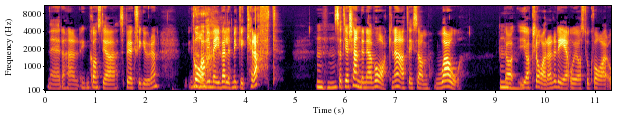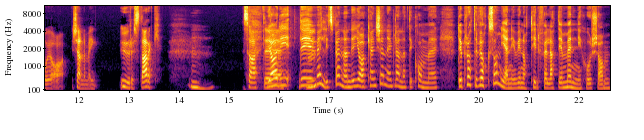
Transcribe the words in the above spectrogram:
den här konstiga spökfiguren, gav Ja. ju mig väldigt mycket kraft. Mhm. Så att jag kände när jag vaknade att liksom, wow! Mm. Jag, jag klarade det och jag stod kvar och jag kände mig urstark. Mm. Så att... eh, Ja, det, det är mm. väldigt spännande. Jag kan känna ibland att det kommer, det pratar vi också om Jenny vid något tillfälle, att det är människor som,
